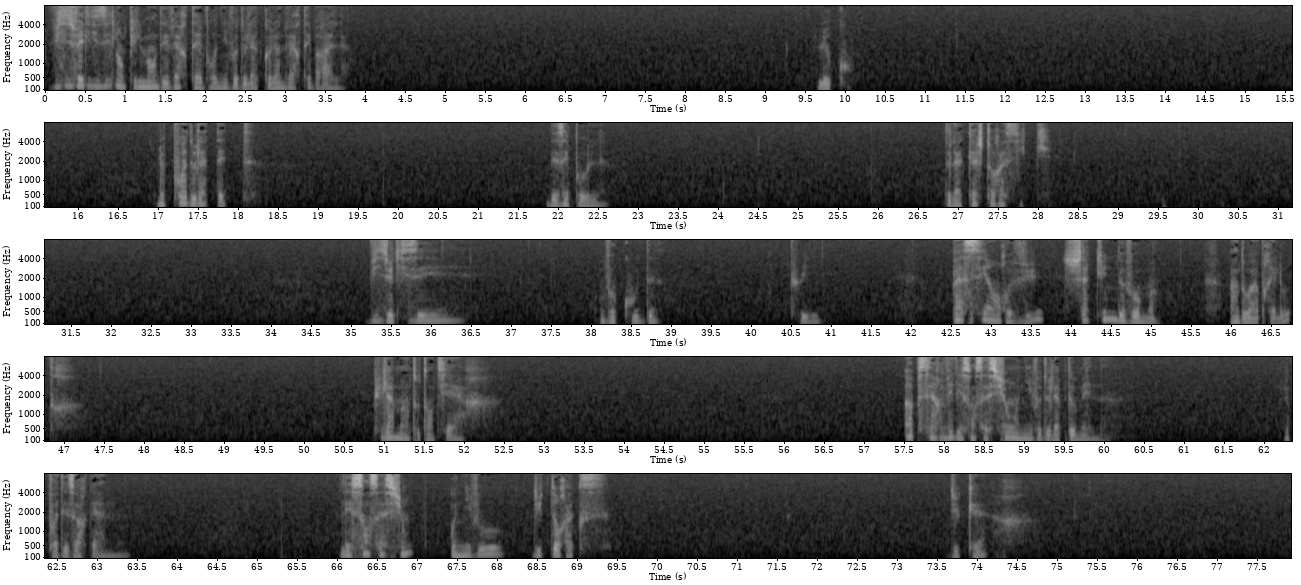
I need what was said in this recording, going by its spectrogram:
Visualisez l'empilement des vertèbres au niveau de la colonne vertébrale. Le cou. Le poids de la tête. Des épaules. de la cage thoracique. Visualisez vos coudes, puis passez en revue chacune de vos mains, un doigt après l'autre, puis la main tout entière. Observez les sensations au niveau de l'abdomen, le poids des organes, les sensations au niveau du thorax, du cœur,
